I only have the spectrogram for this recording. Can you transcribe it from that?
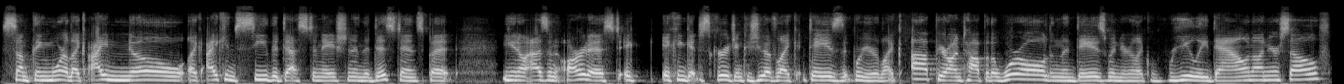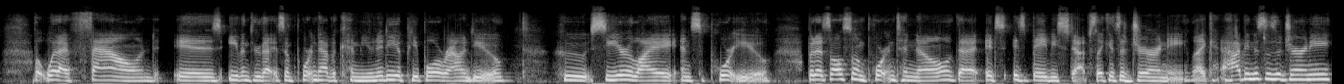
something more. Like I know, like I can see the destination in the distance, but you know, as an artist, it it can get discouraging because you have like days where you're like up, you're on top of the world, and then days when you're like really down on yourself. But what I've found is even through that, it's important to have a community of people around you who see your light and support you. But it's also important to know that it's it's baby steps. Like it's a journey. Like happiness is a journey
